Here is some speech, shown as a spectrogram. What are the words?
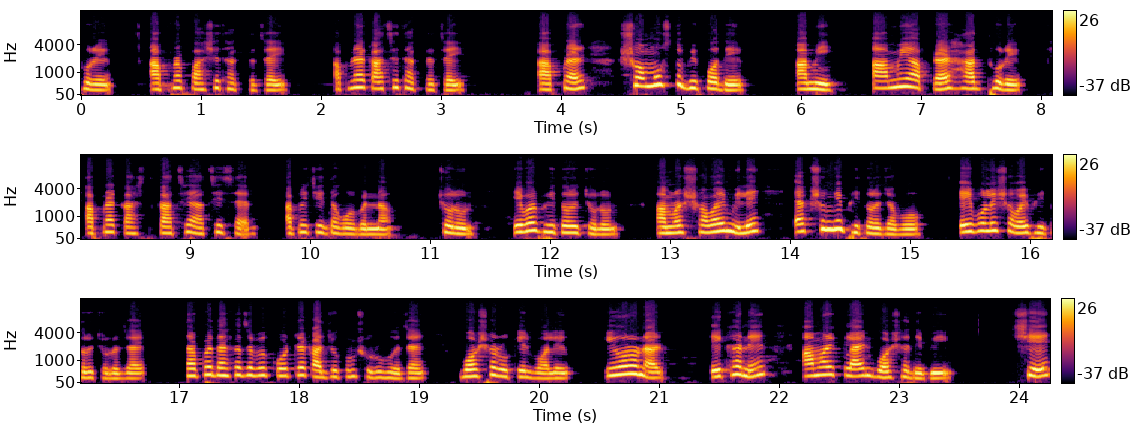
ধরে আপনার পাশে থাকতে চাই, আপনার কাছে থাকতে চাই। আপনার সমস্ত বিপদে আমি আমি আপনার হাত ধরে আপনার কাছ- আছি, স্যার। আপনি চিন্তা করবেন না। চলুন, এবার ভিতরে চলুন। আমরা সবাই মিলে একসঙ্গে ভিতরে যাব। এই বলে সবাই ভিতরে চলে যায়। তারপর দেখা যাবে কোর্টের কার্যক্রম শুরু হয়ে যায়। বর্ষার উকিল বলে, ইওর এখানে আমার ক্লায়েন্ট বর্ষা দেবী। সে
